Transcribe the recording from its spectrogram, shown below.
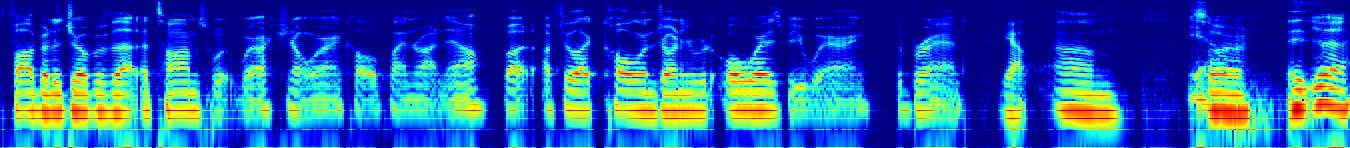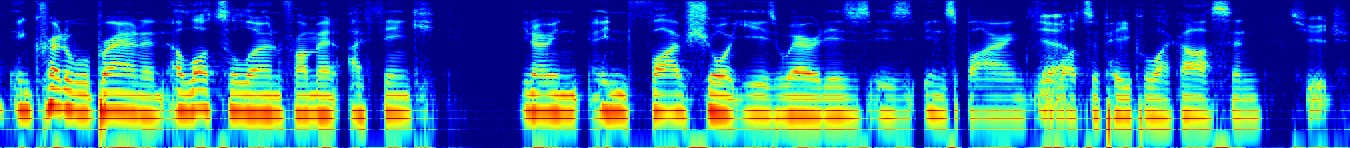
far better job of that at times. We're, we're actually not wearing color plane right now, but I feel like Cole and Johnny would always be wearing the brand. Yep. Um, Yeah. So It- Yeah. Incredible brand and a lot to learn from it. I think, you know, in, in five short years where it is is inspiring for Yeah. lots of people like us and it's huge.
